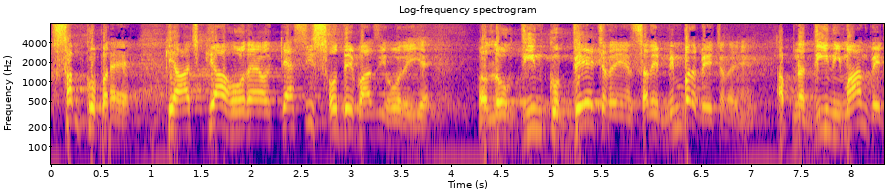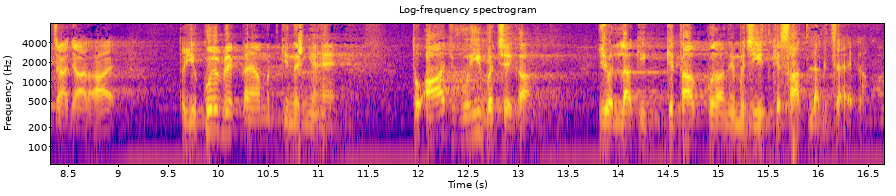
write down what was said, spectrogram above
سب کو پتہ ہے کہ آج کیا ہو رہا ہے اور کیسی سودے بازی ہو رہی ہے۔ اور لوگ دین کو بیچ رہے ہیں، سرے ممبر بیچ رہے ہیں، اپنا دین ایمان بیچا جا رہا ہے۔ تو یہ قرب قیامت کی نہیں ہے تو آج وہی بچے گا جو اللہ کی کتاب قرآن مجید کے ساتھ لگ جائے گا۔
